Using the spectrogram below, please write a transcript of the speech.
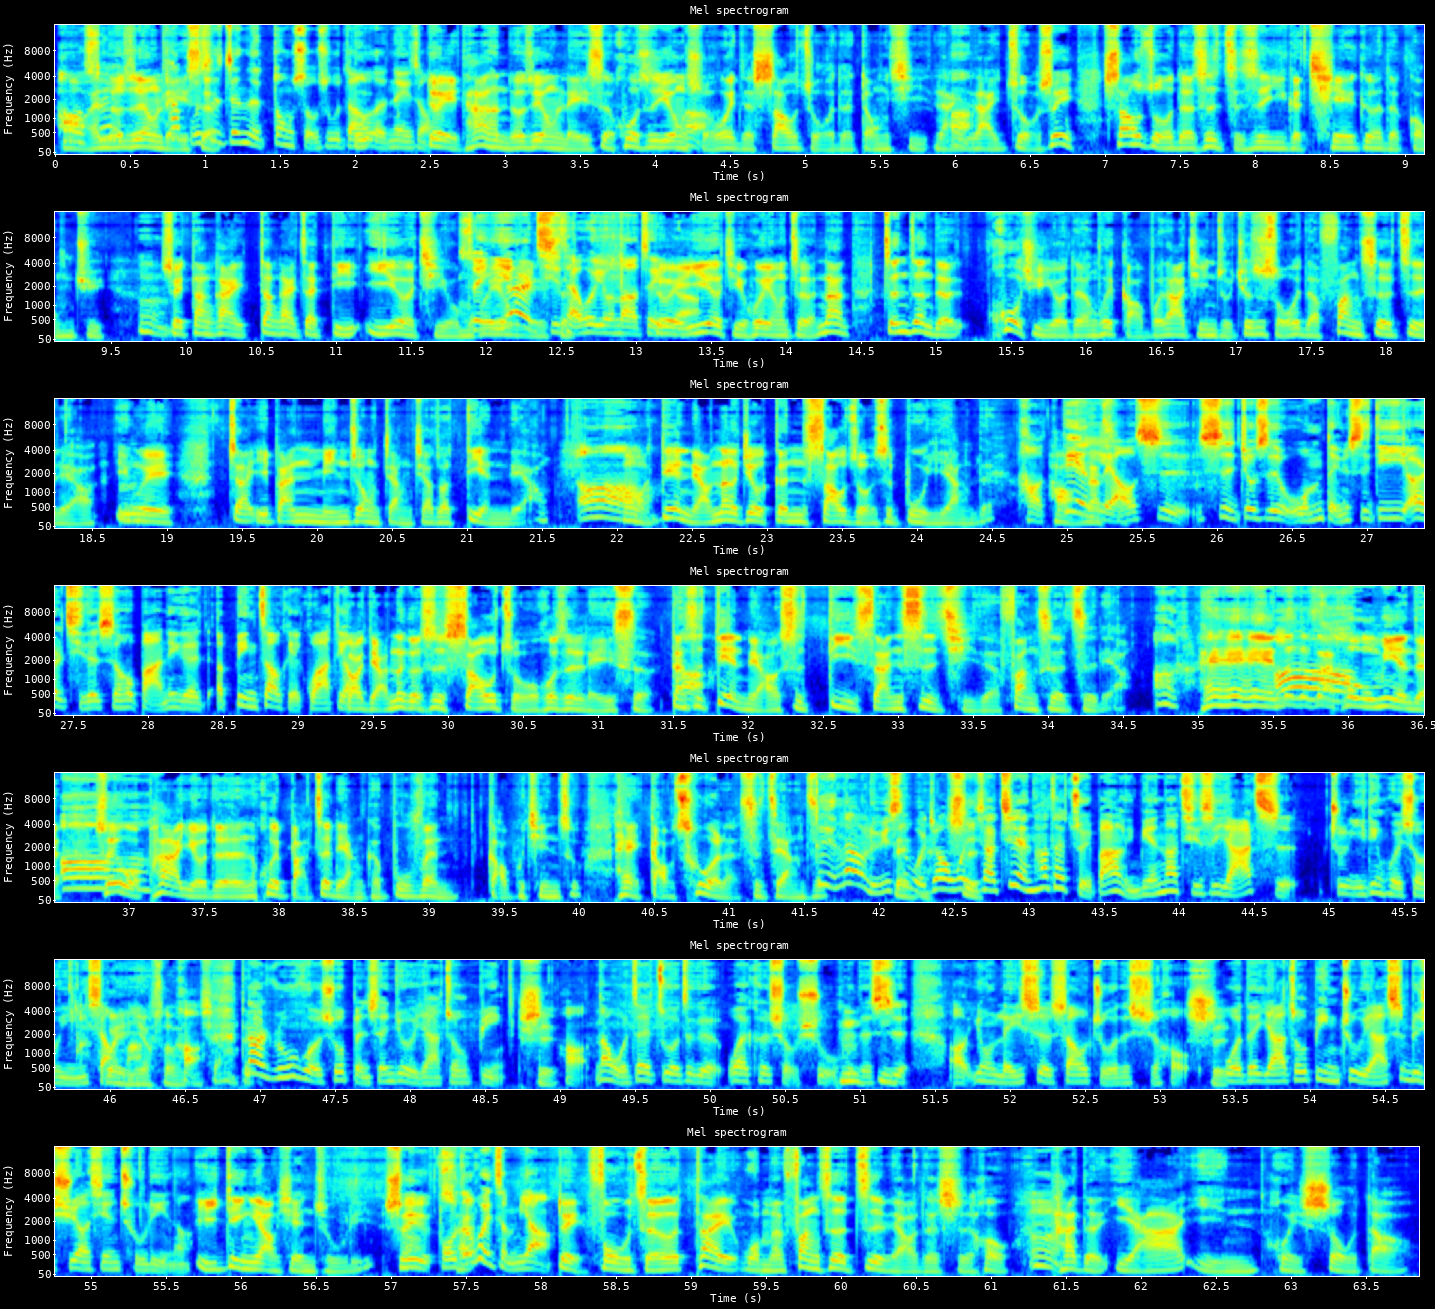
哦，很多是用镭射，它不是真的动手术刀的那种。对，它很多是用镭射，或是用所谓的烧灼的东西来来做。所以烧灼的是只是一个切割的工具。嗯，所以大概大概在第一二期我们会用。所以一二期才会用到这个。对，一二期会用这个。那真正的或许有的人会搞不大清楚，就是所谓的放射治疗，因为在一般民众讲叫做电疗。哦，电疗那个就跟烧灼是不一样的。好，电疗是是就是我们等于是第一二期的时候把那个呃病灶给刮掉。刮掉那个。是烧灼或是镭射，但是电疗是第三四期的放射治疗。哦，嘿嘿嘿，那个在后面的，所以我怕有的人会把这两个部分搞不清楚，嘿，搞错了，是这样子。对，那吕医师，我就要问一下，既然他在嘴巴里面，那其实牙齿。就一定会受影响吗？好，那如果说本身就有牙周病，是好，那我在做这个外科手术或者是呃用镭射烧灼的时候，是我的牙周病蛀牙是不是需要先处理呢？一定要先处理，所以否则会怎么样？对，否则在我们放射治疗的时候，它的牙龈会受到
